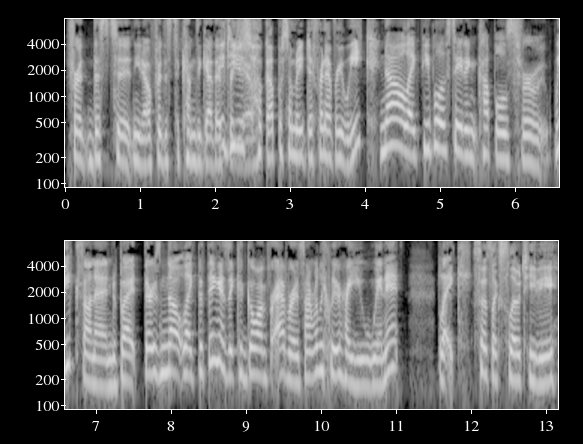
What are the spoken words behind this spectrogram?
for this to you know, for this to come together. For you just hook up with somebody different every week? no, like people have stayed in couples for weeks on end, but there's no like the thing is it could go on forever. It's not really clear how you win it. Like So it's like slow TV.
